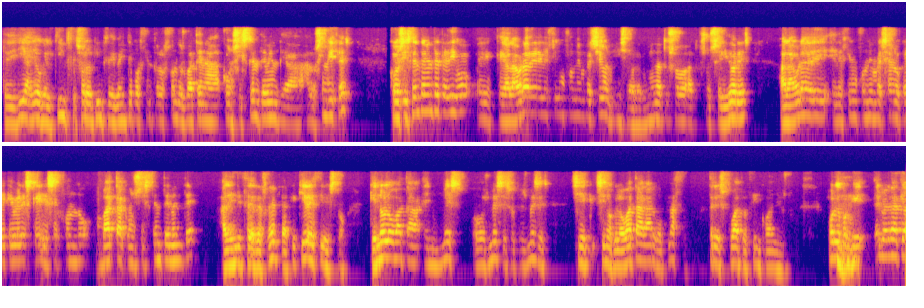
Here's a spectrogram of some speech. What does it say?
te diría yo que el 15, solo el 15 y 20% de los fondos baten consistentemente a, los índices. Consistentemente te digo eh, que a la hora de elegir un fondo de inversión, y se lo recomiendo a tus, a tus seguidores, a la hora de elegir un fondo de inversión lo que hay que ver es que ese fondo bata consistentemente al índice de referencia. ¿Qué quiere decir esto? Que no lo bata en un mes o dos meses o tres meses, sino que lo bata a largo plazo, tres, cuatro, cinco años. ¿Por qué? Porque es verdad que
